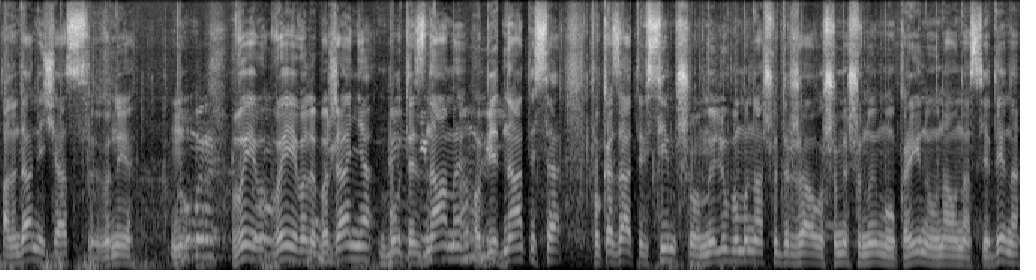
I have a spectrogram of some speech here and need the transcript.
А на даний час вони ну, вияв- виявили бажання бути з нами, об'єднатися, показати всім, що ми любимо нашу державу, що ми шануємо Україну. Вона у нас єдина.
